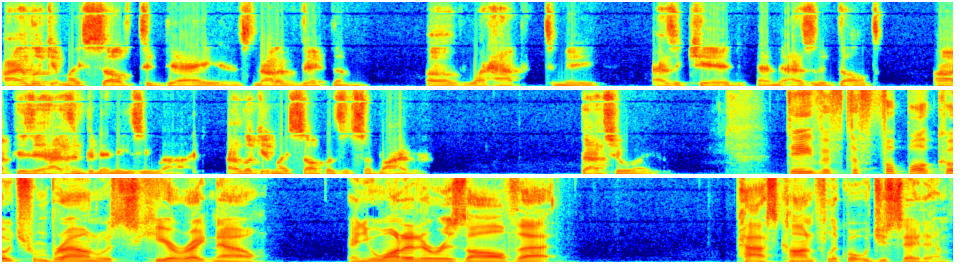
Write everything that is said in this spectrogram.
I look at myself today as not a victim of what happened to me as a kid and as an adult because uh, it hasn't been an easy ride. I look at myself as a survivor. That's who I am. Dave, if the football coach from Brown was here right now and you wanted to resolve that past conflict, what would you say to him?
